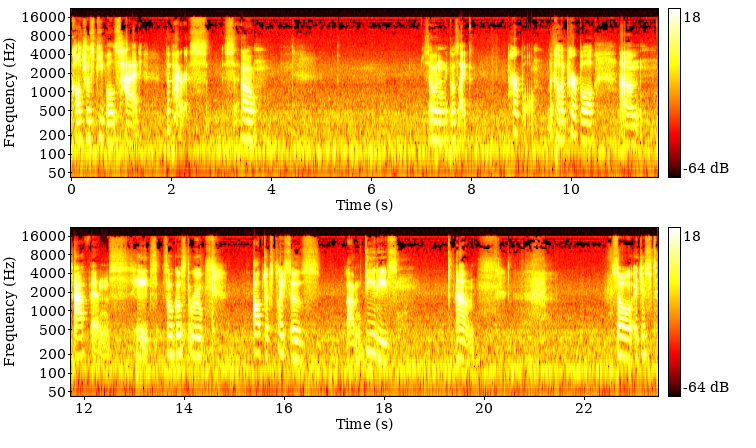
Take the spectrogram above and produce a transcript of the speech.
cultures, peoples had papyrus. So So when it goes like purple, the color purple, um, Athens, Hades. So it goes through objects, places, um, deities. Um, so it just,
